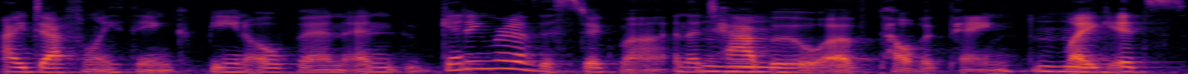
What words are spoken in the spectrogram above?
i definitely think being open and getting rid of the stigma and the taboo of pelvic pain. Like it's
